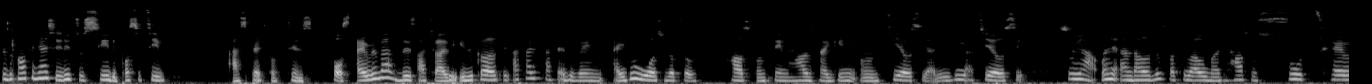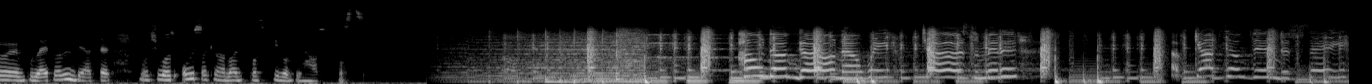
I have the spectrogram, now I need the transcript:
To be confident, you need to see the positive aspect of things first. I remember this actually because it actually started when I do watch lots of house content, house bargaining on TLC, at easy TLC. So yeah, when and there was this particular woman, the house was so terrible. Like, it wasn't their but she was always talking about the positive of the house first. Hold on, girl, now wait just a minute. I've got something to say.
